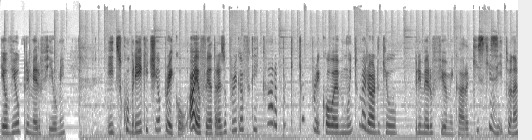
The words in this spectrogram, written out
eu vi o primeiro filme e descobri que tinha o prequel. Aí eu fui atrás do prequel e fiquei, cara, por que, que o prequel é muito melhor do que o primeiro filme, cara? Que esquisito, né?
